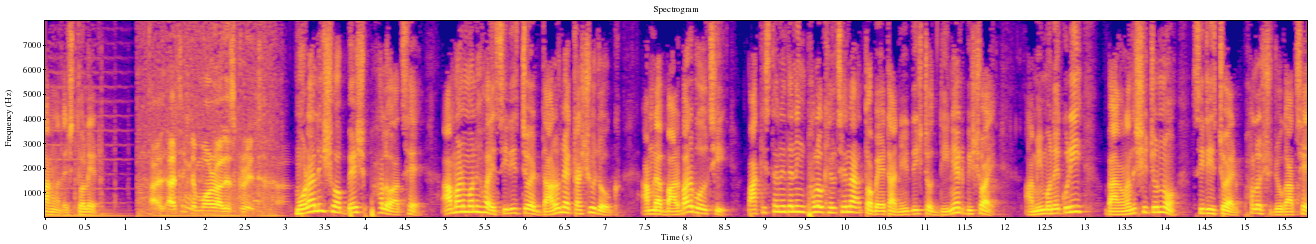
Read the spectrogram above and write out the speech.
বাংলাদেশ দলের. মোরালি সব বেশ ভালো আছে। আমার মনে হয় সিরিজ জয়ের দারুণ একটা সুযোগ। আমরা বারবার বলছি পাকিস্তান ইদানিং ভালো খেলছে না তবে এটা নির্দিষ্ট দিনের বিষয়। আমি মনে করি বাংলাদেশের জন্য সিরিজ জয়ের ভালো সুযোগ আছে।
